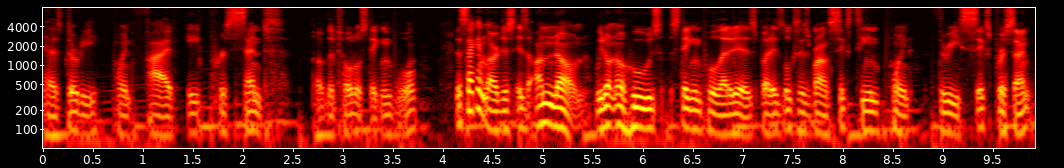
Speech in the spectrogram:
has 30.58% of the total staking pool. The second largest is unknown. We don't know whose staking pool that it is, but it looks it's around 16.36%.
